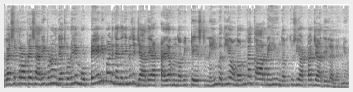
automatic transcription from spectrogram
ਵੈਸੇ ਪਰੌਠੇ ਸਾਰੇ ਹੀ ਬਣਾਉਂਦੇ ਆ ਥੋੜੇ ਜਿਹੇ ਮੋਟੇ ਜਿਹੇ ਨਹੀਂ ਬਣ ਜਾਂਦੇ, ਜਿਨ੍ਹਾਂ 'ਚ ਜ਼ਿਆਦਾ ਆਟਾ ਜਾਂ ਹੁੰਦਾ ਵੀ ਟੇਸਟ ਨਹੀਂ ਵਧੀਆ ਆਉਂਦਾ, ਉਹਨਾਂ ਦਾ ਕਾਰਨ ਇਹੀ ਹੁੰਦਾ ਵੀ ਤੁਸੀਂ ਆਟਾ ਜ਼ਿਆਦਾ ਲੈ ਲੈਂਦੇ ਹੋ।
